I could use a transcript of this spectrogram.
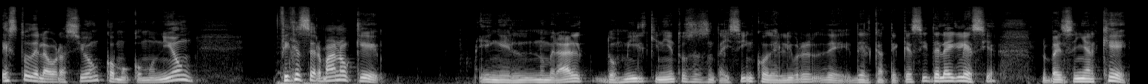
esto de la oración como comunión? Fíjese, hermano, que en el numeral 2565 del libro del catequesis de la iglesia, nos va a enseñar que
